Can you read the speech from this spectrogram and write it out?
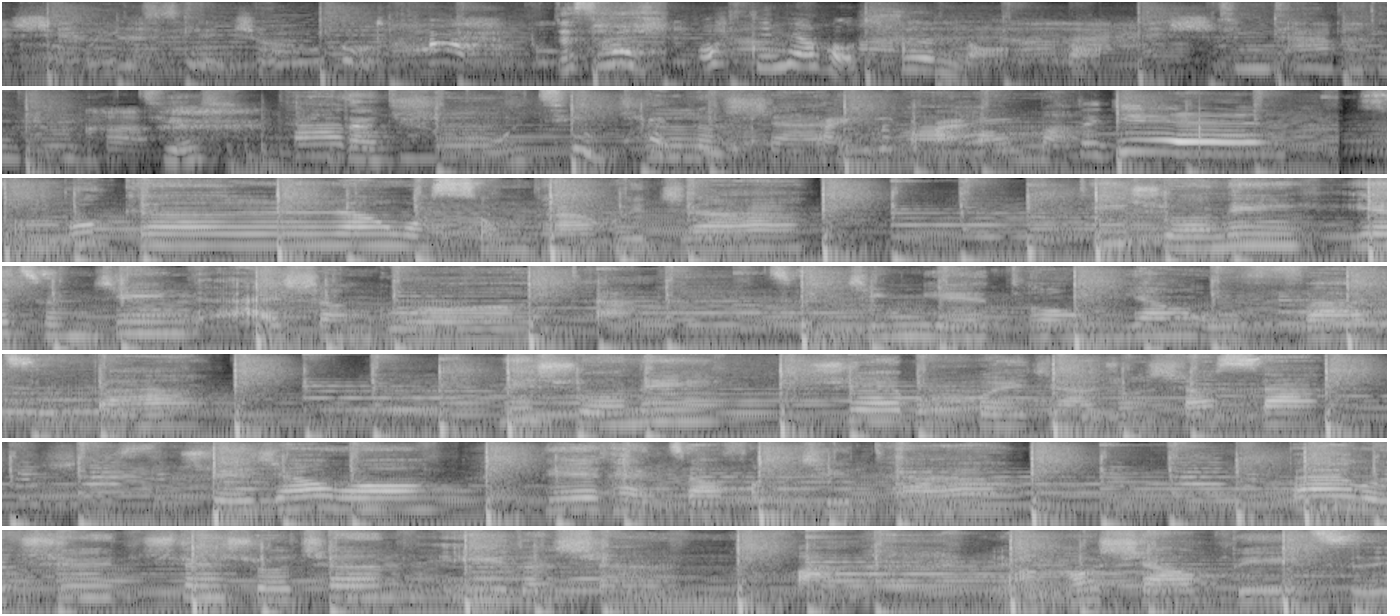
书和微信公众号。的哇今天好顺哦今天就到这里结束祝大家国庆快乐拜拜再见。从不肯让我送回家听说你也曾经爱上过曾经也同样无法自拔。你说你学不会假装潇洒我别太早放弃把过去全说成一段笑彼此。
